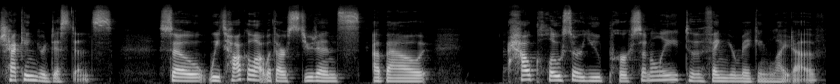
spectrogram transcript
checking your distance. So we talk a lot with our students about how close are you personally to the thing you're making light of?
